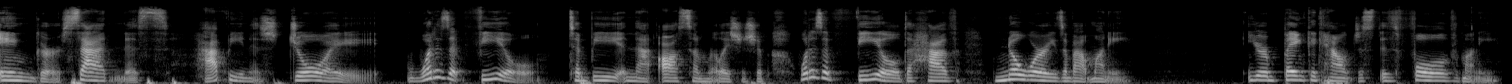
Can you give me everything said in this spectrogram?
anger, sadness, happiness, joy. What does it feel to be in that awesome relationship? What does it feel to have no worries about money? Your bank account just is full of money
